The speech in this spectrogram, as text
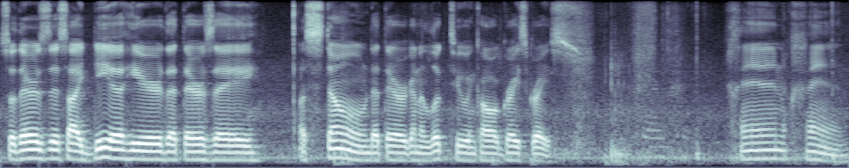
So there's this idea here that there's a a stone that they're going to look to and call grace grace. Chen chen.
